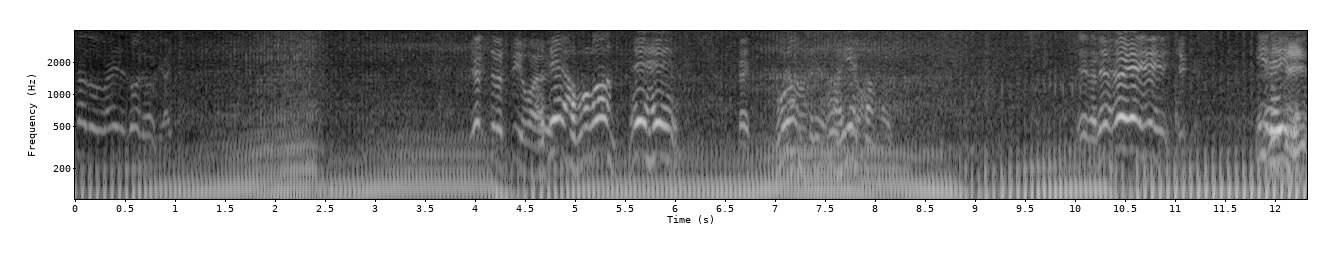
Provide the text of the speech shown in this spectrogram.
sad dovede dolje ovdje, ajde. Jak se vrti ovaj? A gdje, a volan? E, he. Kaj? Volan treba, a je tamo. Ne, ne, ej, ej, čekaj. Ide, ide.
